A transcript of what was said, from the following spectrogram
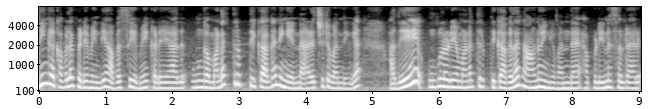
நீங்கள் கவலைப்பட வேண்டிய அவசியமே கிடையாது. உங்கள் மன திருப்திக்காக நீங்கள் என்னை அழைச்சிட்டு வந்தீங்க அதே உங்களுடைய மன திருப்திக்காக தான் நானும் இங்கே வந்தேன் அப்படின்னு சொல்கிறாரு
